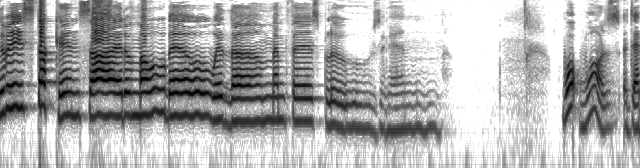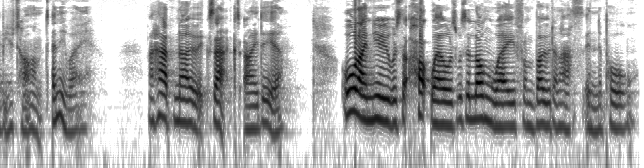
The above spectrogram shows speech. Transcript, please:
To be stuck inside of Mobile with the Memphis Blues again. What was a debutante anyway? I had no exact idea. All I knew was that Hotwells was a long way from Bodhanath in Nepal,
